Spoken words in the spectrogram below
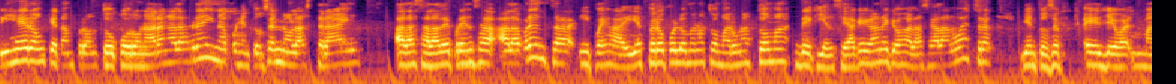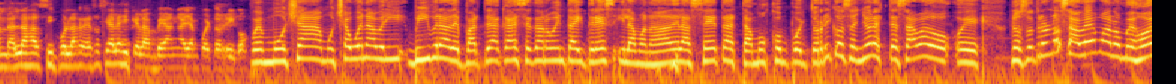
dijeron que tan pronto coronaran a la reina, pues entonces no las traen a la sala de prensa a la prensa y pues ahí espero por lo menos tomar unas tomas de quien sea que gane, que ojalá sea la nuestra y entonces eh, llevar, mandarlas así por las redes sociales y que las vean allá en Puerto Rico. Pues mucha, mucha buena vibra de parte de acá de Z93 y la manada de la Z. Estamos con Puerto Rico, señores. Este sábado, eh, nosotros no sabemos, a lo mejor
